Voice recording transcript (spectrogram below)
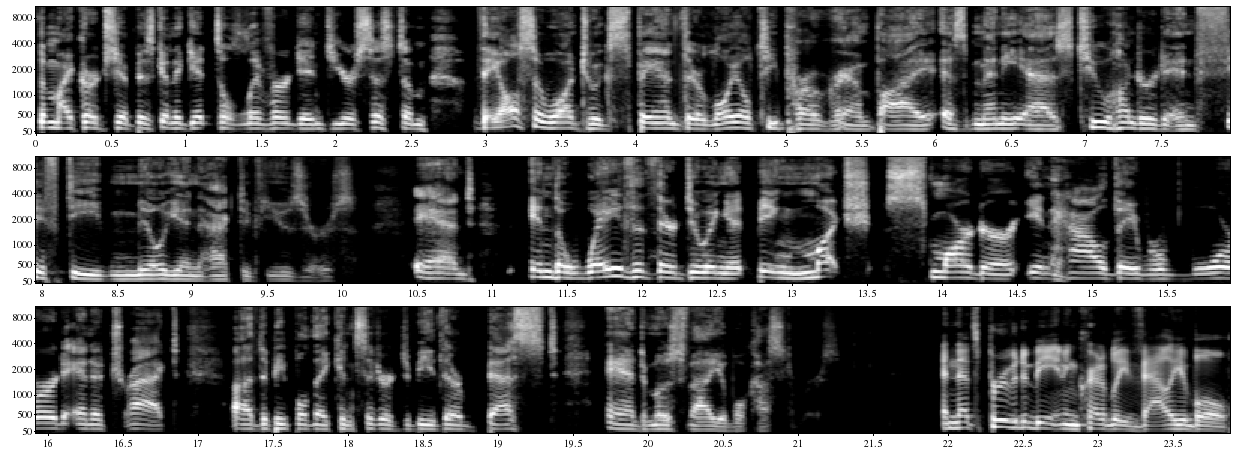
the microchip is going to get delivered into your system. They also want to expand their loyalty program by as many as 250 million active users. And in the way that they're doing it, being much smarter in how they reward and attract uh, the people they consider to be their best and most valuable customers. And that's proven to be an incredibly valuable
